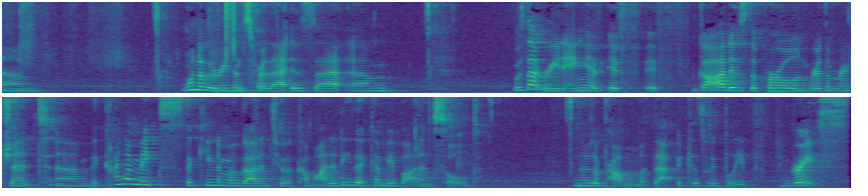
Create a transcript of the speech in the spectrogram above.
Um, one of the reasons for that is that um, with that reading, if, if, if, God is the pearl and we're the merchant, um, it kind of makes the kingdom of God into a commodity that can be bought and sold. And there's a problem with that because we believe in grace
